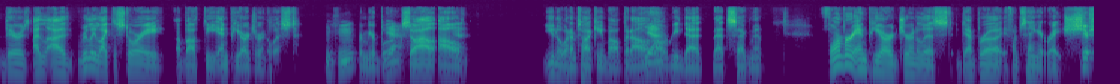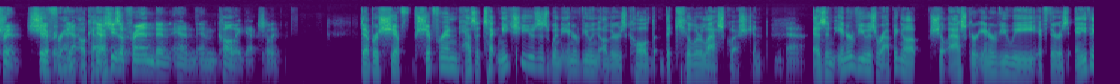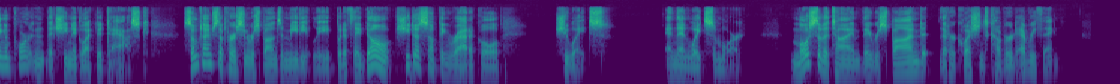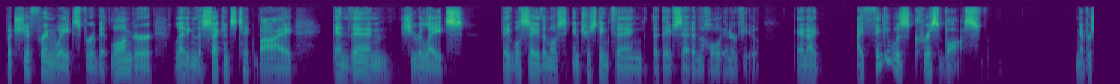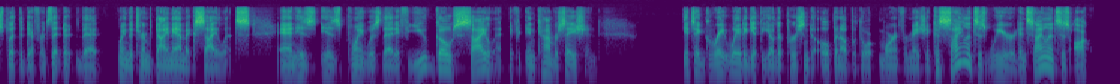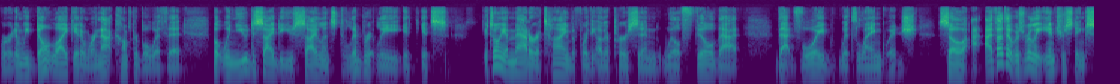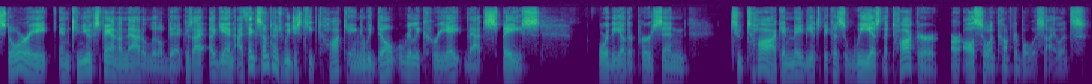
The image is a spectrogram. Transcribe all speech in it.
there's I I really like the story about the NPR journalist mm-hmm. from your book. Yeah. So I'll I'll yeah. you know what I'm talking about, but I'll yeah. I'll read that that segment. Former NPR journalist Deborah, if I'm saying it right. Shifrin. Shifrin. Yeah. Okay. Yeah, she's a friend and and and colleague actually. Deborah Schif- Shifrin has a technique she uses when interviewing others called the killer last question. Yeah. As an interview is wrapping up, she'll ask her interviewee if there is anything important that she neglected to ask. Sometimes the person responds immediately, but if they don't, she does something radical. She waits and then waits some more. Most of the time, they respond that her questions covered everything. But Shifrin waits for a bit longer, letting the seconds tick by. And then she relates, they will say the most interesting thing that they've said in the whole interview. And I, I think it was Chris Voss, never split the difference, that that coined the term dynamic silence. And his his point was that if you go silent if in conversation, it's a great way to get the other person to open up with more information because silence is weird and silence is awkward and we don't like it and we're not comfortable with it. But when you decide to use silence deliberately, it, it's it's only a matter of time before the other person will fill that that void with language. So I, I, thought that was really interesting story. And can you expand on that a little bit? Because I again I think sometimes we just keep talking and we don't really create that space for the other person to talk and maybe it's because we as the talker are also uncomfortable with silence.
